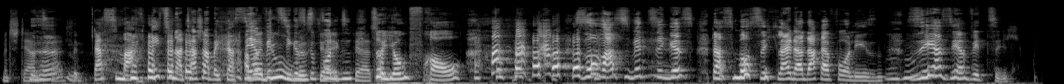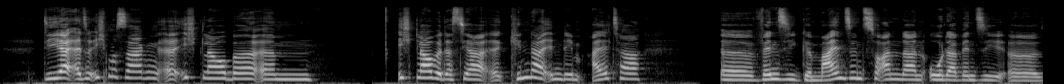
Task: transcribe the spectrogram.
Mit Sternzeichen. Das macht nichts zu Natascha, aber ich habe sehr Aber Witziges ja gefunden Experte. zur Jungfrau. so was Witziges, das muss ich leider nachher vorlesen. Mhm. Sehr, sehr witzig. Die also ich muss sagen, äh, ich glaube, ähm, ich glaube, dass ja äh, Kinder in dem Alter, äh, wenn sie gemein sind zu anderen oder wenn sie äh, äh,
